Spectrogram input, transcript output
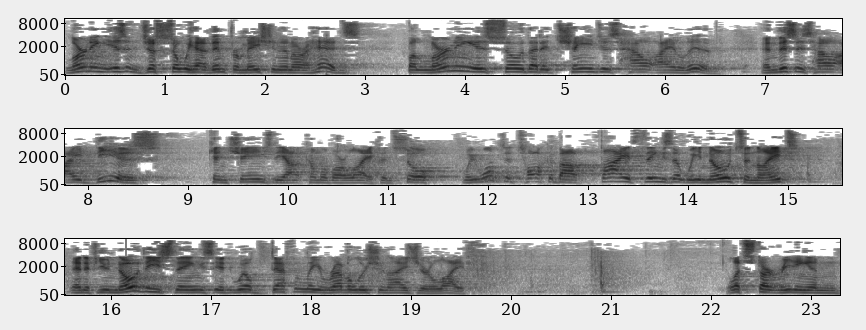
Learning isn't just so we have information in our heads, but learning is so that it changes how I live. And this is how ideas can change the outcome of our life. And so we want to talk about five things that we know tonight. And if you know these things, it will definitely revolutionize your life. Let's start reading in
